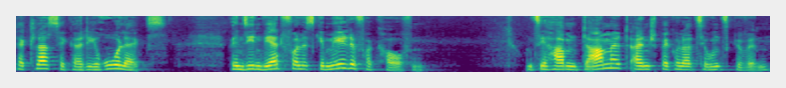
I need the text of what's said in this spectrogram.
der Klassiker, die Rolex, wenn Sie ein wertvolles Gemälde verkaufen und Sie haben damit einen Spekulationsgewinn,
